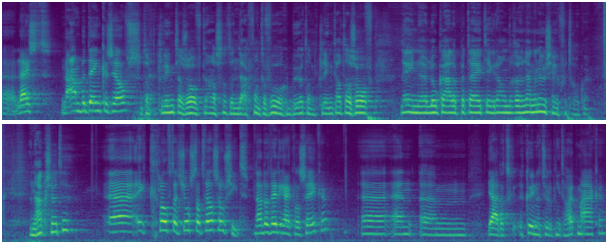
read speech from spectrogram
uh, lijst, naam bedenken zelfs. Dat klinkt alsof, als dat een dag van tevoren gebeurt, dan klinkt dat alsof de ene lokale partij tegen de andere een lange neus heeft vertrokken. Een hak zetten? Uh, ik geloof dat Jos dat wel zo ziet. Nou, dat weet ik eigenlijk wel zeker. Uh, en um, ja, dat kun je natuurlijk niet hard maken,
